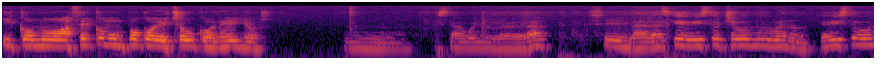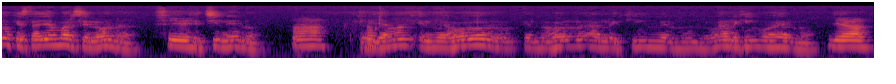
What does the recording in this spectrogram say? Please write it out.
y como hacer como un poco de show con ellos. Mm, está bueno, la verdad. Sí, La verdad es que he visto shows muy buenos. He visto uno que está allá en Barcelona, que sí. es chileno. Ah, que Le llaman el mejor, el mejor arlequín del mundo, un arlequín moderno. ya,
